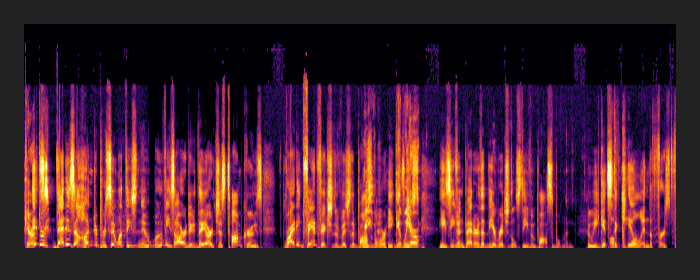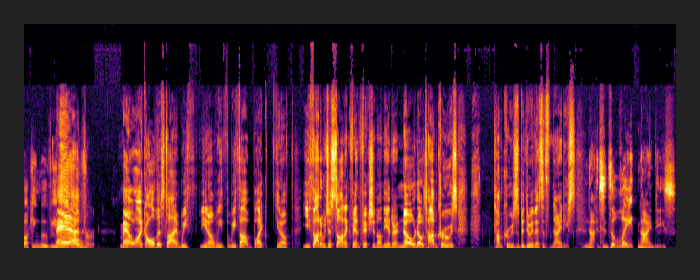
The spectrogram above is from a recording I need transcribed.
character? It's, that is hundred percent what these new movies are, dude. They are just Tom Cruise writing fan fiction of Mission Impossible, where he gets we he's, are- he's even better than the original Steve Impossibleman, who he gets oh. to kill in the first fucking movie and take over. Man, like all this time, we you know we we thought like you know you thought it was just Sonic fan fiction on the internet. No, no, Tom Cruise. Tom Cruise has been doing this since the nineties. Not since the late nineties.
